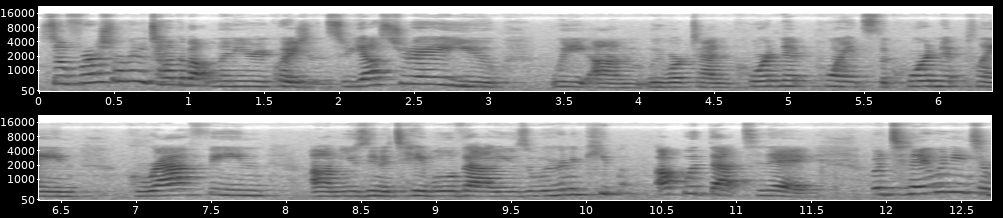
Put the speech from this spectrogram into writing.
So first we're going to talk about linear equations. So yesterday you we, um, we worked on coordinate points, the coordinate plane, graphing um, using a table of values, and we're going to keep up with that today. But today we need to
